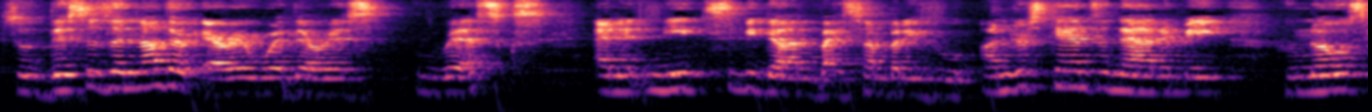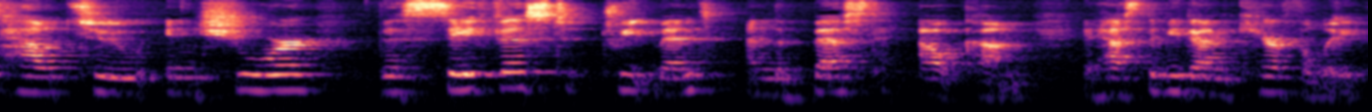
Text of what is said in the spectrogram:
so this is another area where there is risks and it needs to be done by somebody who understands anatomy, who knows how to ensure the safest treatment and the best outcome. It has to be done carefully.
